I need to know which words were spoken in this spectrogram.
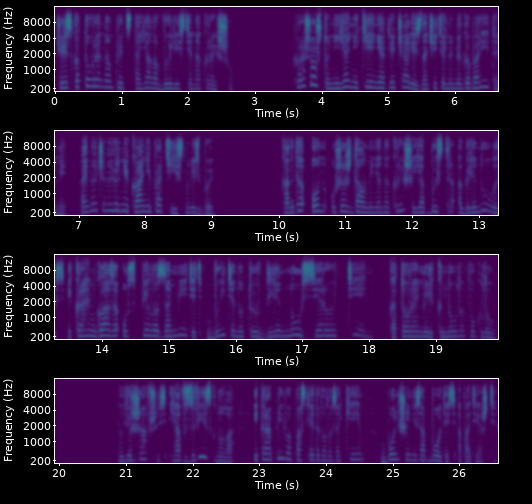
через которое нам предстояло вылезти на крышу. Хорошо, что ни я, ни Кей не отличались значительными габаритами, а иначе наверняка не протиснулись бы. Когда он уже ждал меня на крыше, я быстро оглянулась и краем глаза успела заметить вытянутую в длину серую тень, которая мелькнула в углу. Не удержавшись, я взвизгнула и торопливо последовала за Кеем, больше не заботясь об одежде.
